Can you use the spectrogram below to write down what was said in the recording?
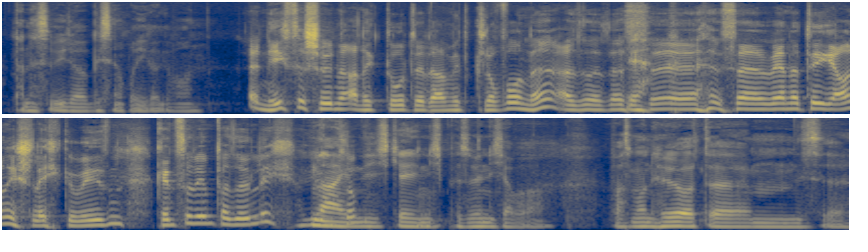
Dann ist es wieder ein bisschen ruhiger geworden. Nächste schöne Anekdote da mit Kloppo, ne? Also das, ja. äh, das äh, wäre natürlich auch nicht schlecht gewesen. Kennst du den persönlich? Nein, Klopp? ich kenne ihn nicht persönlich, aber was man hört, ähm, ist äh,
